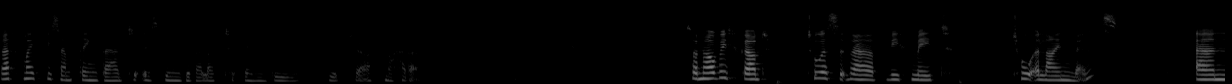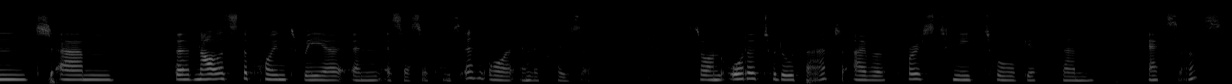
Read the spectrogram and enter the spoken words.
That might be something that is being developed in the future of Mahara. So now we've got two, uh, we've made two alignments and um, the, now is the point where an assessor comes in or an appraiser. So in order to do that, I will first need to give them access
